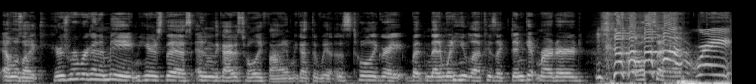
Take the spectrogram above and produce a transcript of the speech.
and was like, "Here's where we're gonna meet, and here's this." And the guy was totally fine. We got the wheel; it was totally great. But then when he left, he's like, "Didn't get murdered." All set. right.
